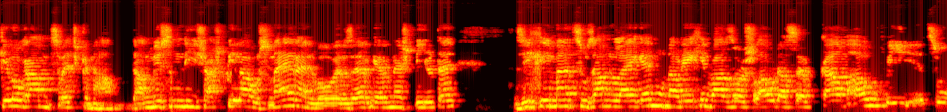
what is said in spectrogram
Kilogramm Zwetschgen haben. Dann müssen die Schachspieler aus Mähren, wo er sehr gerne spielte, sich immer zusammenlegen und Alechin war so schlau, dass er kam auch wie zu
